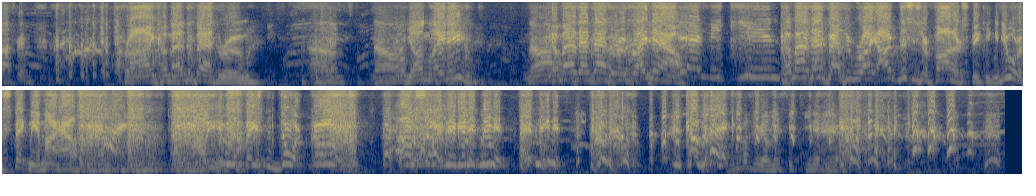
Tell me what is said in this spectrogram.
bathroom. Cry, come out of the bathroom. Um, no. Young lady? No. Come out of that bathroom right now. Me, Ken. Come out of that bathroom right. I'm, this is your father speaking, and you will respect me in my house. oh, you the face the door. Oh, I'm sorry, baby. I didn't mean it. I didn't mean it. Oh, no. Come back. This was realistic teenager.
